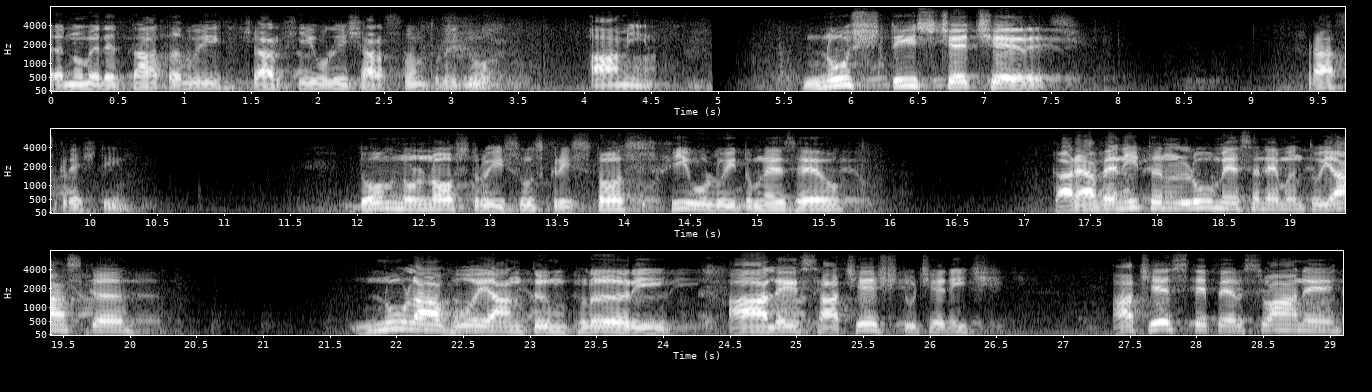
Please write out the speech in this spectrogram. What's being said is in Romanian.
În numele Tatălui și al Fiului și al Sfântului Duh. Amin. Nu știți ce cereți. Frați creștini, Domnul nostru Iisus Hristos, Fiul lui Dumnezeu, care a venit în lume să ne mântuiască, nu la voia întâmplării a ales acești ucenici, aceste persoane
